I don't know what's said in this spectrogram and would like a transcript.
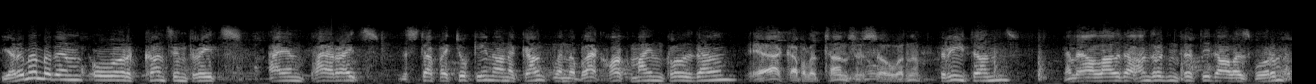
You remember them ore concentrates, iron pyrites, the stuff I took in on account when the Black Hawk mine closed down? Yeah, a couple of tons or so, wasn't it? Three tons. And they allowed $150 for them.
